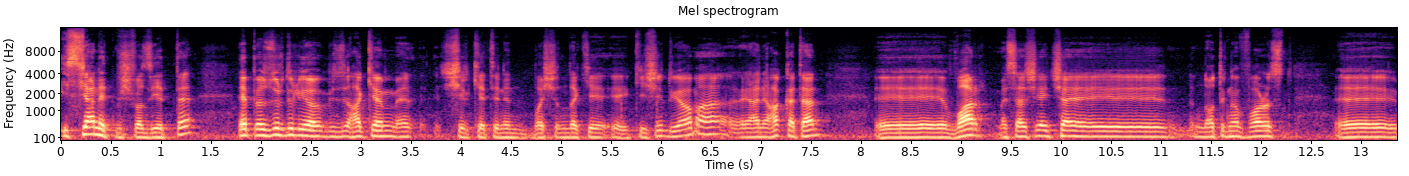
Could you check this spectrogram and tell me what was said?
isyan etmiş vaziyette. Hep özür diliyor biz hakem e, şirketinin başındaki e, kişi diyor ama yani hakikaten e, var. Mesela şey, şey Nottingham Forest e,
